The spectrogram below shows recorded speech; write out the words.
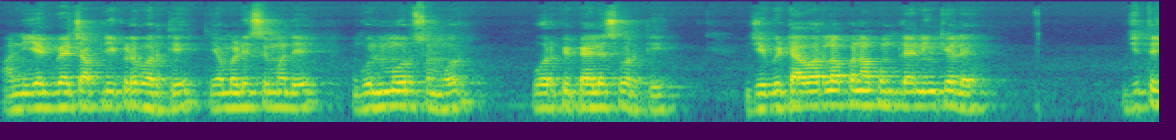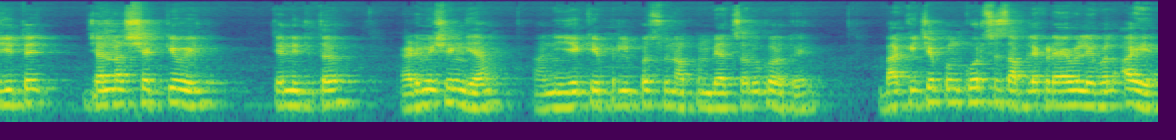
आणि एक बॅच आपली इकडे भरते एम डी सीमध्ये गुलमोरसमोर वरपी पॅलेसवरती जे बी टावरला पण आपण प्लॅनिंग केलं आहे जिथे जिथे ज्यांना शक्य होईल त्यांनी तिथं ॲडमिशन घ्या आणि एक एप्रिलपासून आपण बॅच चालू करतो आहे बाकीचे पण कोर्सेस आपल्याकडे अवेलेबल आहेत.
